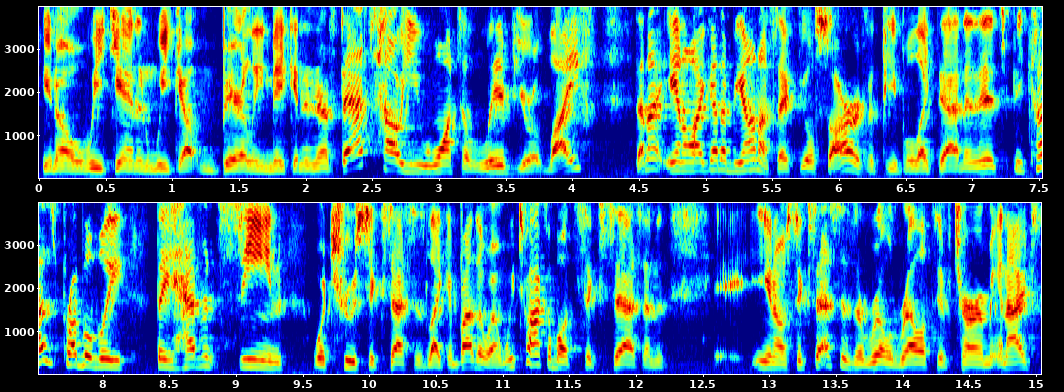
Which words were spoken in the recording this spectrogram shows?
you know, week in and week out and barely making it. And if that's how you want to live your life, then I, you know, I got to be honest, I feel sorry for people like that. And it's because probably they haven't seen what true success is like. And by the way, when we talk about success, and you know, success is a real relative term, and I've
